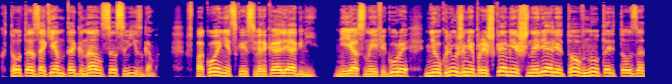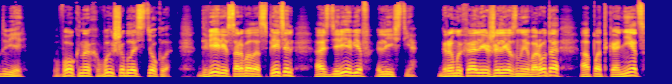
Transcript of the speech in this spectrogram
Кто-то за кем-то гнался с визгом. В покойницкой сверкали огни. Неясные фигуры неуклюжими прыжками шныряли то внутрь, то за дверь. В окнах вышибло стекла, двери сорвало с петель, а с деревьев — листья. Громыхали железные ворота, а под конец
